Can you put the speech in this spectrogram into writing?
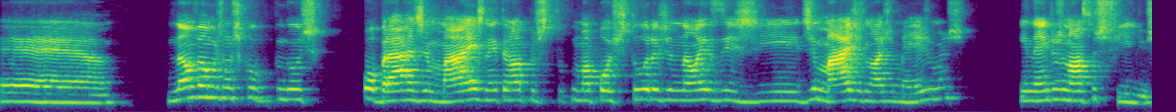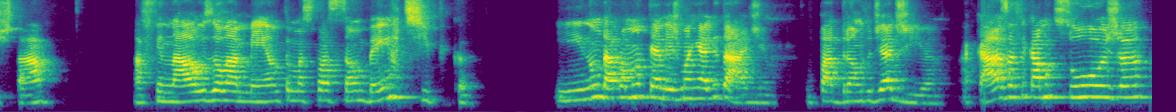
É, não vamos nos, nos cobrar demais, nem ter uma postura de não exigir demais de nós mesmos e nem dos nossos filhos, tá? Afinal, o isolamento é uma situação bem atípica e não dá para manter a mesma realidade, o padrão do dia a dia. A casa vai ficar muito suja,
